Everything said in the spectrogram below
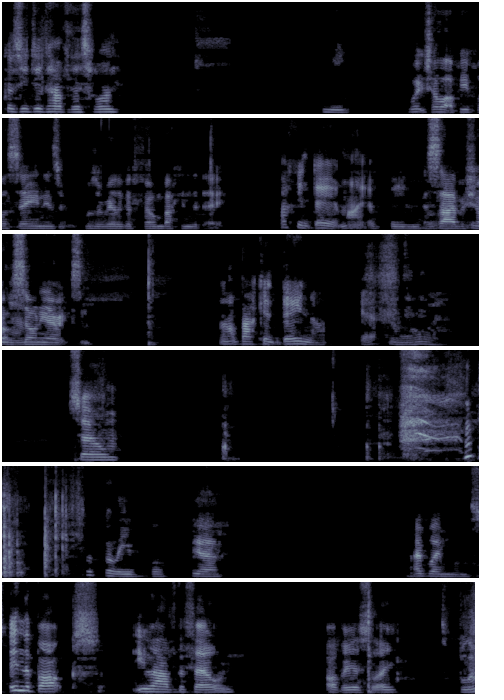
because you did have this one. Mm. which a lot of people are saying is was a really good film back in the day. Back in day, it might have been. A Cybershot know. Sony Ericsson. Not back in the day now. Yeah. No. So. Unbelievable. Yeah. I blame ones. In the box, you have the phone. Obviously, It's blue,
